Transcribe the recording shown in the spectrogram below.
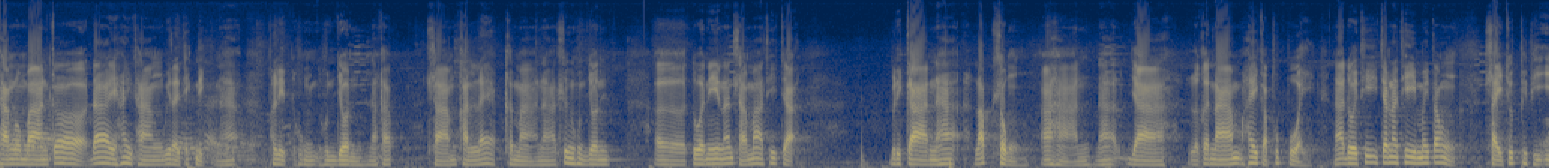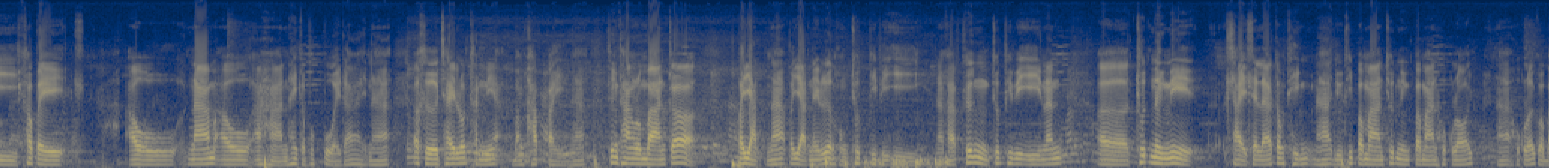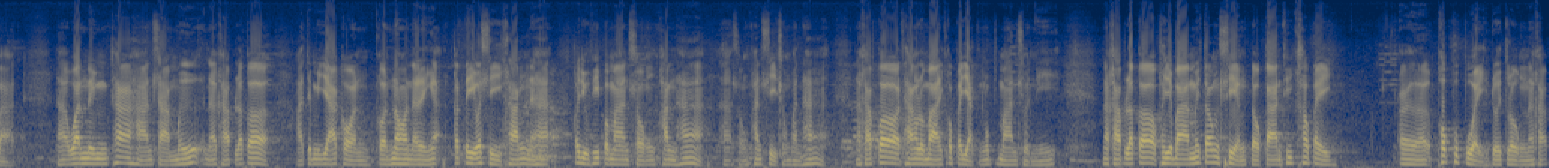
ทางโรงพยาบาลก็ได้ให้ทางวิทยาลัยเทคนิคนะฮะผลิตหุ่นยนต์นะครับสามคันแรกขึ้นมานะซึ่งหุ่นยนต์ตัวนี้นั้นสามารถที่จะ บริการนะฮะรับส่งอาหารนะฮะยาแล้วก็น้ำให้กับผู้ป่วยนะโดยที่เจ้าหน้าที่ไม่ต้องใส่ชุด PPE เข้าไปเอาน้ำเอาอาหารให้กับผู้ป่วยได้นะฮะก็คือใช้รถคันนี้บังคับไปนะซึ่งทางโรงพยาบาลก็ประหยัดนะประหยัดในเรื่องของชุด PPE นะครับซึ่งชุด PPE นั้นชุดหนึ่งนี่ใส่เสร็จแล้วต้องทิ้งนะฮะอยู่ที่ประมาณชุดหนึ่งประมาณ 600นะฮะ600 กว่าบาท นะวันหนึ่งถ้าอาหาร3มื้อนะครับ แล้วก็อาจจะมียาก่อนก่อนนอนอะไรเงี้ยก็ตีว่า 4 ครั้งนะฮะก็อยู่ที่ประมาณ 2,500นะ2,400 2,500นะครับก็ทางโรงพยาบาลก็ประหยัดงบประมาณส่วนนี้นะครับ แล้วก็พยาบาลไม่ต้องเสี่ยงต่อการที่เข้าไปพบผู้ป่วยโดยตรงนะครับ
